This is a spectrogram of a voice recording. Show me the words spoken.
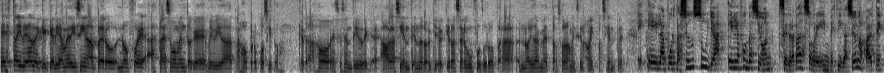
esta idea de que quería medicina, pero no fue hasta ese momento que mi vida trajo propósito, que trajo ese sentido de que ahora sí entiendo lo que quiero, quiero hacer en un futuro para no ayudarme tan solo a mí, sino a mis pacientes. Eh, eh, la aportación suya en la fundación se trata sobre investigación, aparte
